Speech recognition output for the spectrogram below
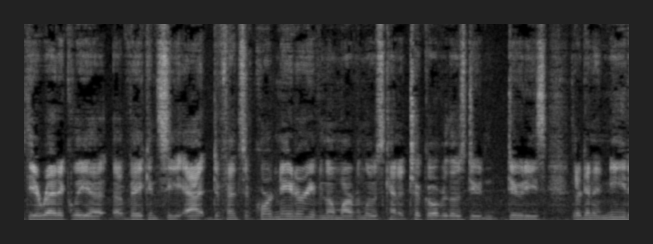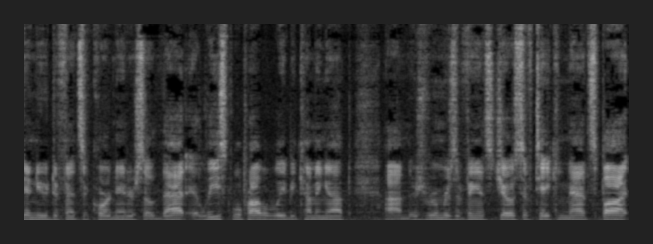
theoretically a, a, vacancy at defensive coordinator, even though Marvin Lewis kind of took over those du- duties. They're going to need a new defensive coordinator, so that at least will probably be coming up. Um, there's rumors of Vance Joseph taking that spot.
